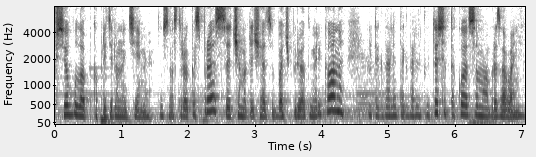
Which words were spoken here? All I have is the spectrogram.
все было к определенной теме. То есть настройка эспрессо, чем отличается батч-брю от американо и так далее, и так далее. То есть это такое самообразование.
